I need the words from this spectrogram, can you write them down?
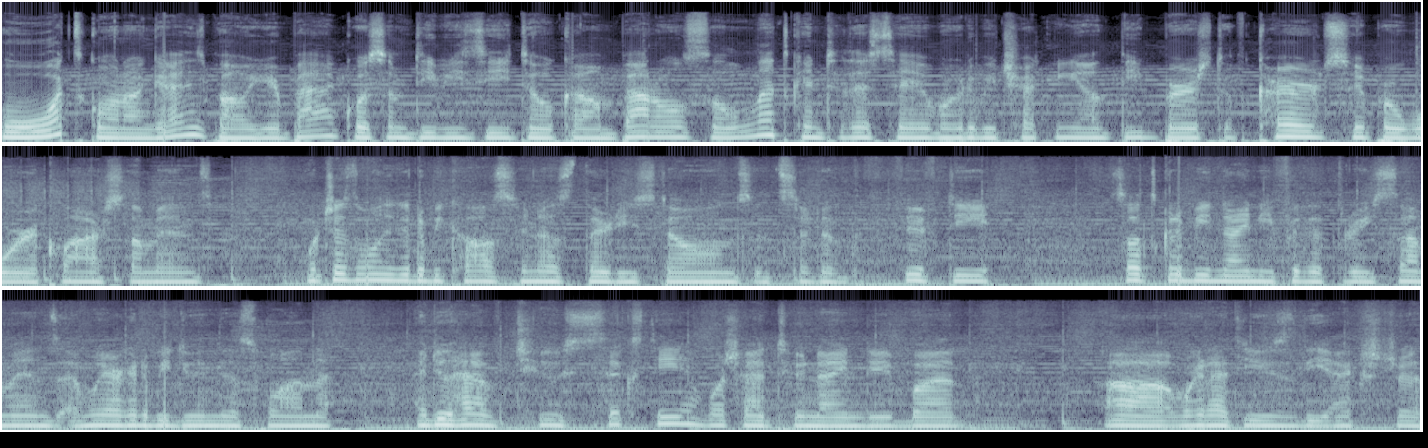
What's going on guys, Bio here back with some DBZ Dokkan battles, so let's get into this today. We're going to be checking out the Burst of Courage Super Warrior Clash summons, which is only going to be costing us 30 stones instead of the 50. So it's going to be 90 for the 3 summons, and we are going to be doing this one. I do have 260, wish I had 290, but uh, we're going to have to use the extra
